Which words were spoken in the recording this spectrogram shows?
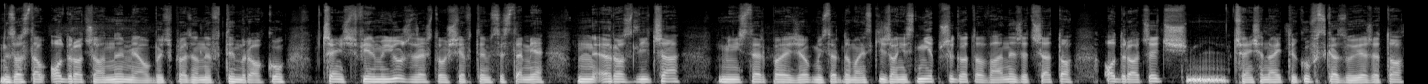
został odroczony, miał być wprowadzony w tym roku. Część firm już zresztą się w tym systemie rozlicza. Minister powiedział, minister Domański, że on jest nieprzygotowany, że trzeba to odroczyć. Część analityków wskazuje, że to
